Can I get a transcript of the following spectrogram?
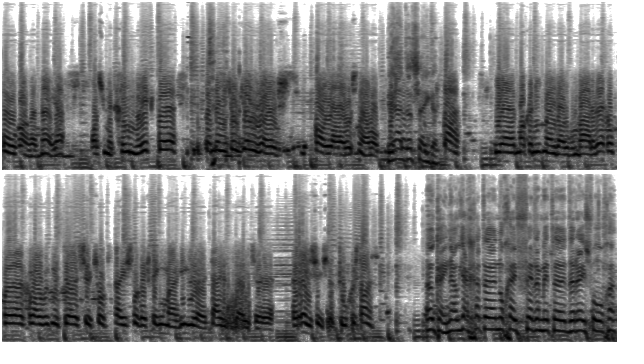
voorganger. Nou ja, als je met groen licht, dan ben je sowieso, val je heel snel op. Ja, dat zeker. Je mag er niet mee de openbare weg op, eh, geloof ik, met uh, zulke soort feestverlichting. Maar hier eh, tijdens deze eh, race is dat toegestaan. Oké, nou jij gaat eh, nog even verder met eh, de race volgen.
